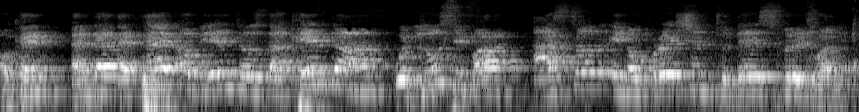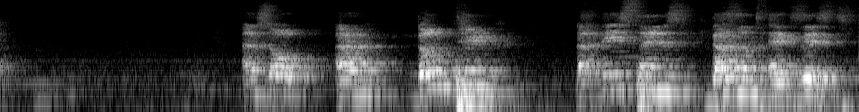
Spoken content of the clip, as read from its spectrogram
Okay? And then a third of the angels that came down with Lucifer are still in operation today spiritually. And so, um, don't think that these things doesn't exist.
